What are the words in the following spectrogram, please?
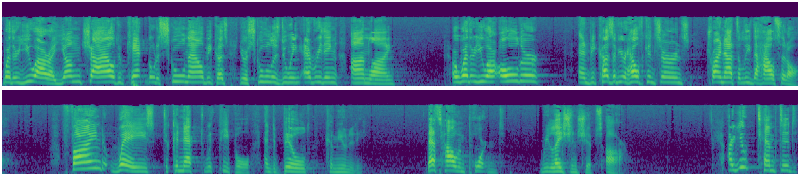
Whether you are a young child who can't go to school now because your school is doing everything online, or whether you are older and because of your health concerns, try not to leave the house at all. Find ways to connect with people and to build community. That's how important relationships are. Are you tempted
